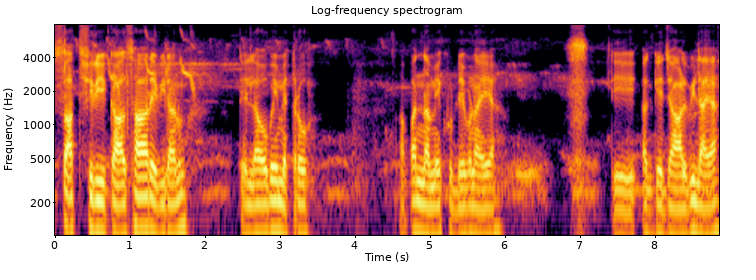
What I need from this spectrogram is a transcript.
ਸਤਿ ਸ਼੍ਰੀ ਅਕਾਲ ਸਾਰੇ ਵੀਰਾਂ ਨੂੰ। ਤੇ ਲਓ ਬਈ ਮਿੱਤਰੋ, ਆਪਾਂ ਨਵੇਂ ਖੁੱਡੇ ਬਣਾਏ ਆ। ਤੇ ਅੱਗੇ ਜਾਲ ਵੀ ਲਾਇਆ।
